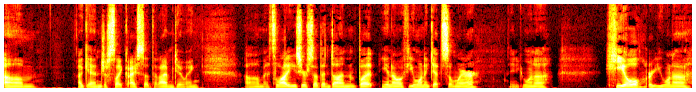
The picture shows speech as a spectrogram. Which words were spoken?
Um again, just like I said that I'm doing. Um it's a lot easier said than done, but you know, if you want to get somewhere and you want to heal or you want to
